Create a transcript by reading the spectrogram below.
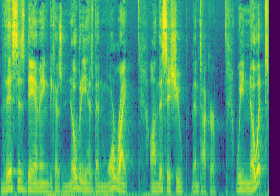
This is damning because nobody has been more right on this issue than Tucker. We know it.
